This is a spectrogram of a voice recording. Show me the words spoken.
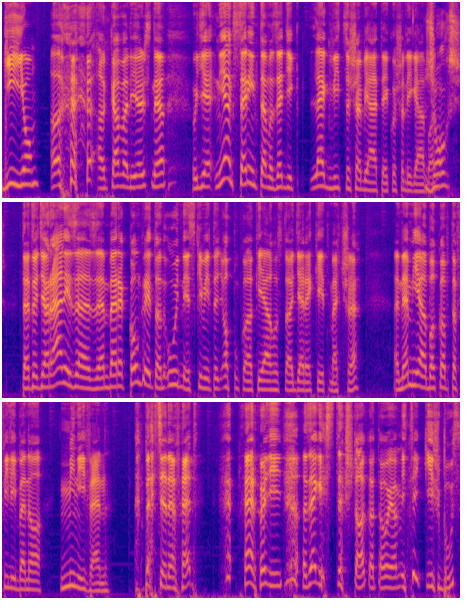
Guillaume. a, a Cavaliersnél, ugye Niang szerintem az egyik legviccesebb játékos a ligában. Georges. Tehát, hogyha ránézel az emberre, konkrétan úgy néz ki, mint egy apuka, aki elhozta a gyerekét meccsre. Nem hiába kapta Filiben a minivan becenevet, mert hogy így az egész testalkata olyan, mint egy kis busz,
